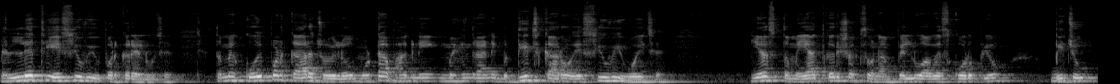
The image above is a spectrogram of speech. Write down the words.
પહેલેથી એસયુવી ઉપર કરેલું છે. તમે કોઈ પણ કાર જોઈ લો, મોટા ભાગની મહિન્દ્રાની બધી જ કારો એસયુવી હોય છે. યસ, તમે યાદ કરી શકશો નામ. પહેલું આવે સ્કોર્પિયો બીજું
